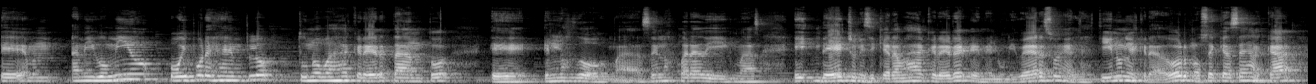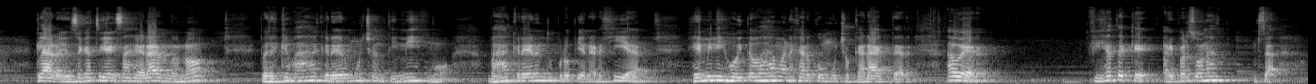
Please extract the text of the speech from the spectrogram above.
Eh, amigo mío, hoy por ejemplo, tú no vas a creer tanto eh, en los dogmas, en los paradigmas, y de hecho ni siquiera vas a creer en el universo, en el destino, en el creador, no sé qué haces acá. Claro, yo sé que estoy exagerando, ¿no? Pero es que vas a creer mucho en ti mismo, vas a creer en tu propia energía. Géminis, hoy te vas a manejar con mucho carácter. A ver, fíjate que hay personas, o sea,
